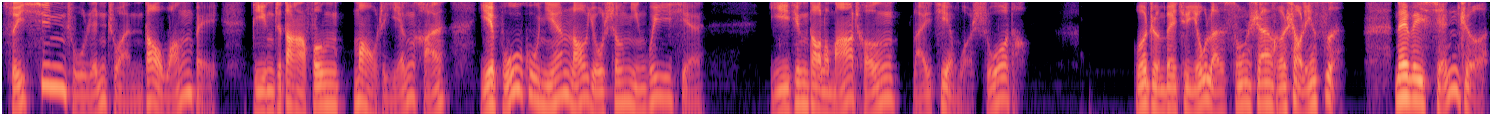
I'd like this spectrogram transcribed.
随新主人转道往北，顶着大风，冒着严寒，也不顾年老有生命危险，已经到了麻城，来见我说道：“我准备去游览嵩山和少林寺，那位贤者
